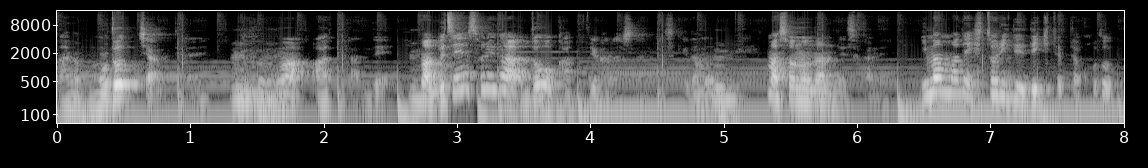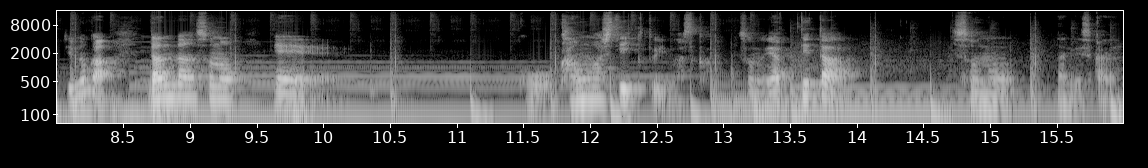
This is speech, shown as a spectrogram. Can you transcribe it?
あの戻っちゃうみたいな部分はあったんで、うんまあ別にそれがどうかっていう話なんですけども、うん。まあその何ですかね。今まで一人でできてたことっていうのがだんだんその、えーこう緩和していくといいますか。そのやってたその何ですかね。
